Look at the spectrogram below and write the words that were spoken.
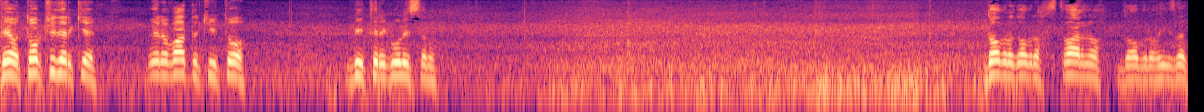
deo topčiderke. Vjerovatno će i to biti regulisano. Dobro, dobro, stvarno dobro izgled.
